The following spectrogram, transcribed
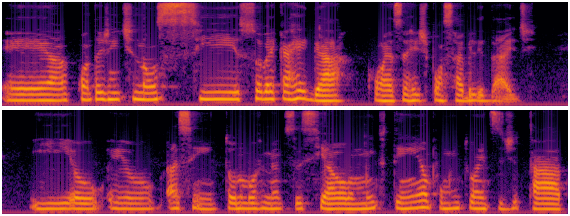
é quanto a gente não se sobrecarregar com essa responsabilidade. E eu, eu assim, estou no movimento social há muito tempo, muito antes de estar tá,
